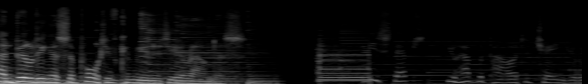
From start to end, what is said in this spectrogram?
and building a supportive community around us. These steps, you have the power to change your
